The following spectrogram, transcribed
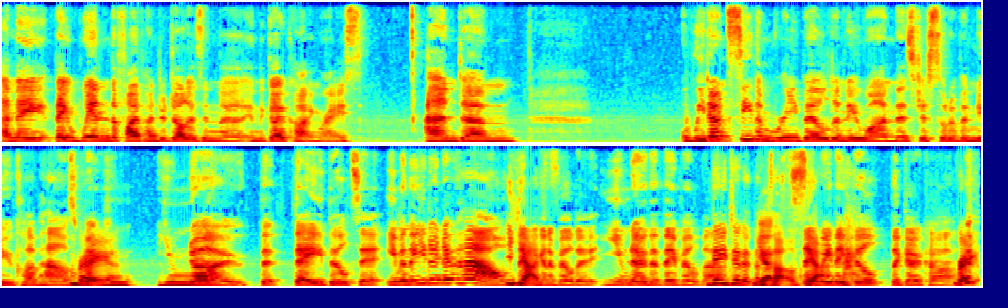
and they they win the five hundred dollars in the in the go karting race, and um, we don't see them rebuild a new one. There's just sort of a new clubhouse, Right. but you you know that they built it, even though you don't know how they Yes. were going to build it. You know that they built that. They did it Yes. themselves. same yeah. way they built the go kart, right.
